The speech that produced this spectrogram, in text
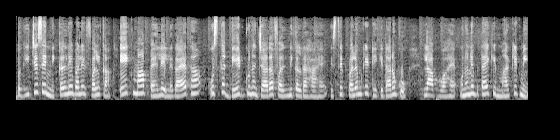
बगीचे से निकलने वाले फल का एक माह पहले लगाया था, उसका डेढ़ गुना ज़्यादा फल निकल रहा है। इससे पलम के ठेकेदारों को लाभ हुआ है। उन्होंने बताया कि मार्केट में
